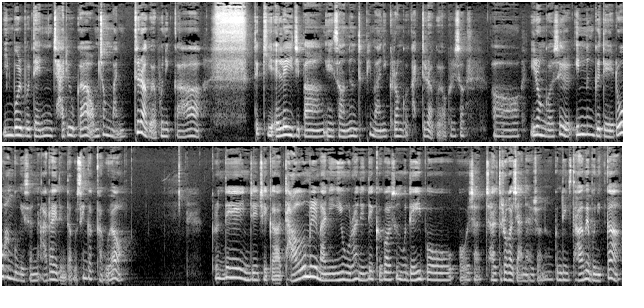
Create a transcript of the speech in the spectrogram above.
인볼브 된 자료가 엄청 많더라고요. 보니까 특히 LA 지방에서는 특히 많이 그런 것 같더라고요. 그래서 어, 이런 것을 있는 그대로 한국에서는 알아야 된다고 생각하고요. 그런데 이제 제가 다음을 많이 이용을 하는데 그것은 뭐 네이버 어, 잘, 잘 들어가지 않아요, 저는. 근데 이제 다음에 보니까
